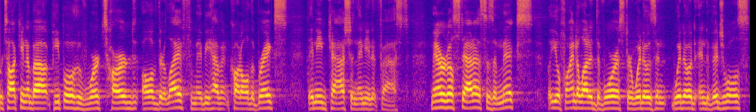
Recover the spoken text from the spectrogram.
we're talking about people who've worked hard all of their life and maybe haven't caught all the breaks. They need cash and they need it fast. Marital status is a mix, but you'll find a lot of divorced or widows and widowed individuals.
